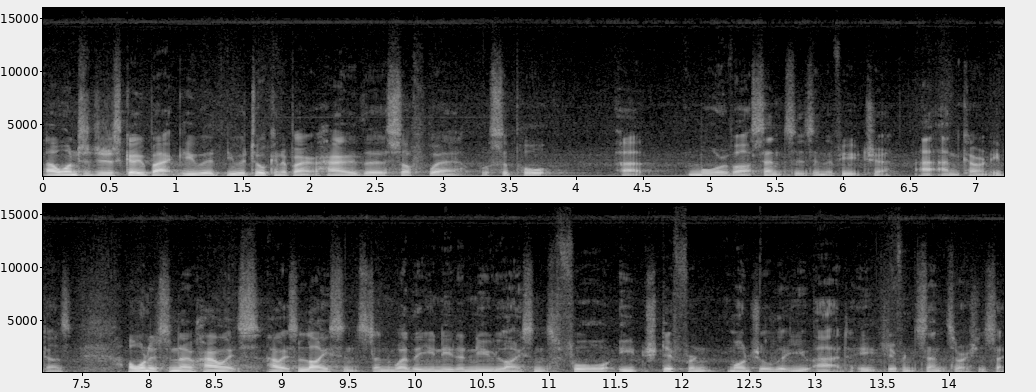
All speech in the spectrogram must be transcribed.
I wanted to just go back. You were you were talking about how the software will support uh, more of our sensors in the future and currently does. I wanted to know how it's how it's licensed and whether you need a new license for each different module that you add, each different sensor, I should say.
